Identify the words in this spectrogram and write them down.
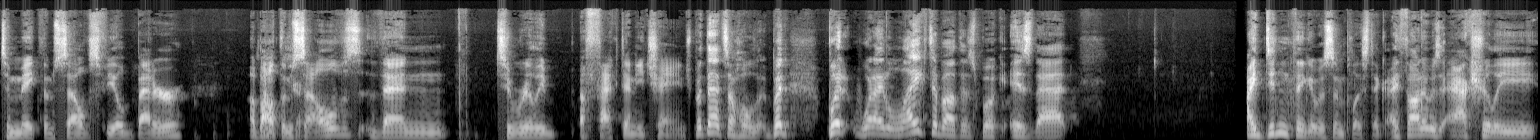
to make themselves feel better about Oh, sure. themselves than to really affect any change. But that's a whole but but what I liked about this book is that I didn't think it was simplistic. I thought it was actually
